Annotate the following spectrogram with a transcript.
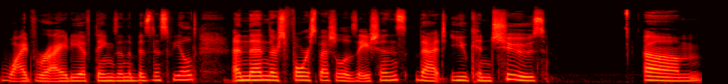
wide variety of things in the business field. And then there's four specializations that you can choose um,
